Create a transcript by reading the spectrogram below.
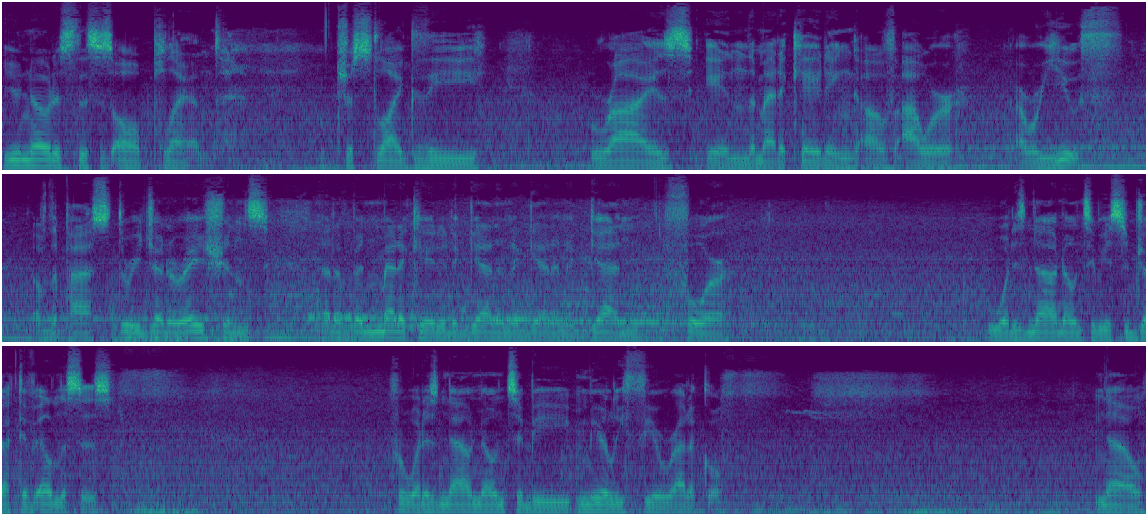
You notice this is all planned. Just like the rise in the medicating of our our youth of the past three generations that have been medicated again and again and again for what is now known to be subjective illnesses, for what is now known to be merely theoretical. Now,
